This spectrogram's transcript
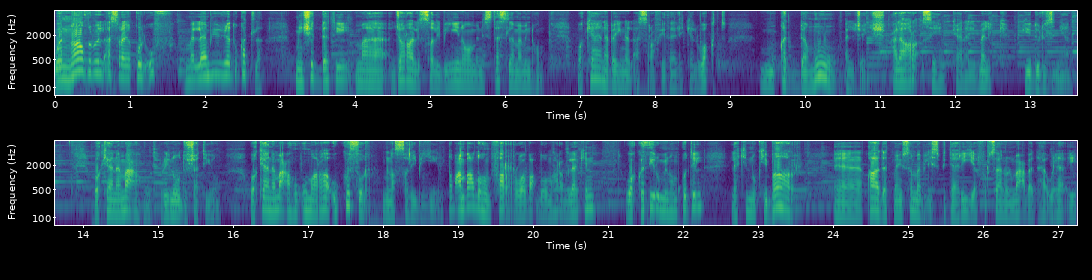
والناظر للأسرى يقول أوف ما لا يوجد قتلى. من شدة ما جرى للصليبيين ومن استسلم منهم. وكان بين الأسرى في ذلك الوقت مقدمو الجيش. على رأسهم كان الملك جي دو لوزينيان وكان معه رينو دو شاتيون. وكان معه أمراء كثر من الصليبيين. طبعا بعضهم فر وبعضهم هرب لكن وكثير منهم قتل لكن كبار آه، قادة ما يسمى بالإسبتارية فرسان المعبد. هؤلاء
